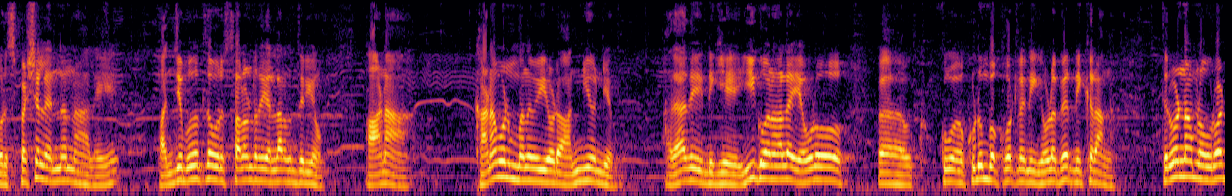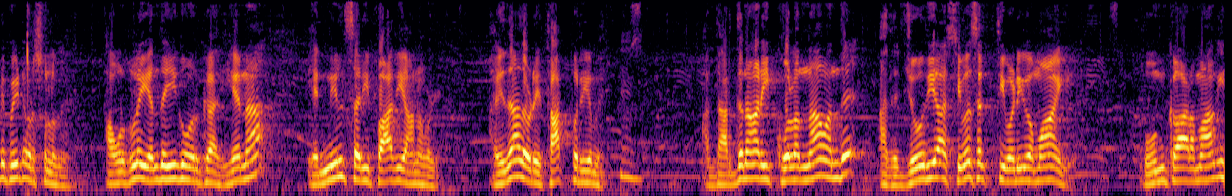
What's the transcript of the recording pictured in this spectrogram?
ஒரு ஸ்பெஷல் என்னன்னாலே பஞ்சபூதத்தில் ஒரு ஸ்தலன்றது எல்லாருக்கும் தெரியும். ஆனால் கணவன் மனைவியோட அந்யோன்யம் அதாவது இன்றைக்கி ஈகோனால எவ்வளோ குடும்ப கோர்ட்டில் இன்றைக்கி எவ்வளோ பேர் நிற்கிறாங்க திருவண்ணாமலை ஒரு வாட்டி போயிட்டு வர சொல்லுங்கள் அவங்களுக்குள்ள எந்த ஈகம் இருக்காது. ஏன்னா என்னில் சரி பாதி ஆனவள். அதுதான் அதோடைய தாத்பரியமே அந்த அர்த்தநாரி கோலம் தான் வந்து அது ஜோதியா சிவசக்தி வடிவமாய் ஓம்காரமாகி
